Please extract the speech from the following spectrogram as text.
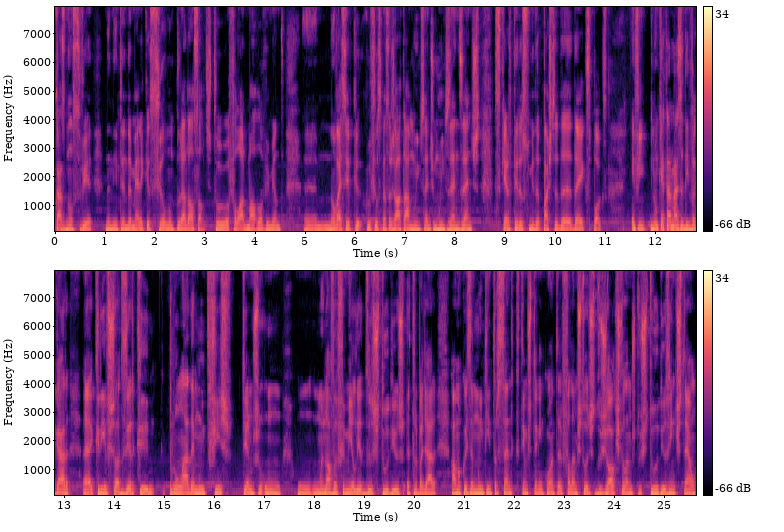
quase não se vê na Nintendo América, se ele não poderá dar um salto. Estou a falar mal, obviamente. Um, não vai ser porque, porque o Phil Spencer já está há muitos anos, muitos anos antes sequer ter assumido a pasta da, da Xbox. Enfim, não quero estar mais a divagar. Uh, Queria-vos só dizer que, por um lado, é muito fixe termos um, um, uma nova família de estúdios a trabalhar. Há uma coisa muito interessante que temos de ter em conta. Falamos todos dos jogos, falamos dos estúdios em questão.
